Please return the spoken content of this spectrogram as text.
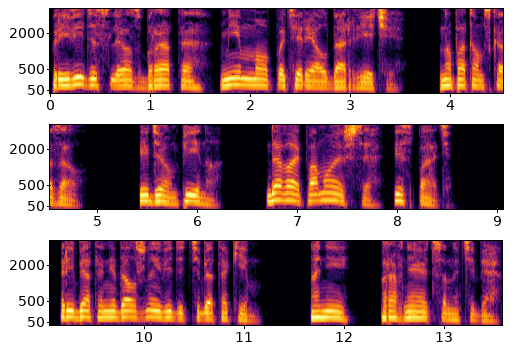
При виде слез брата Миммо потерял дар речи, но потом сказал, «Идем, Пино, давай помоешься и спать. Ребята не должны видеть тебя таким. Они равняются на тебя».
